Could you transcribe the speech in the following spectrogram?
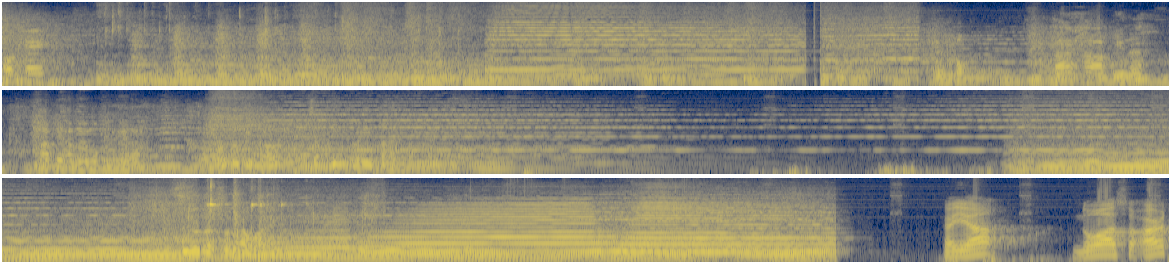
OK。 係木，但係下邊咧，下邊係咪木嚟嘅咧？我都見到側邊嗰啲都係木嚟嘅。呢個都係順香位嚟嘅。 Kaya, Noah's Ark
